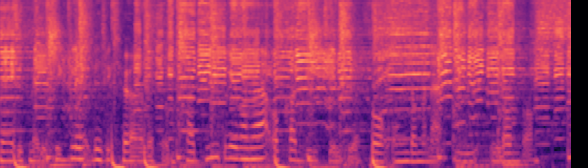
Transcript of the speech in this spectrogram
meget, meget hyggelig. Vi fikk høre litt om hva de driver med, og hva de tilbyr for ungdommene i London.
